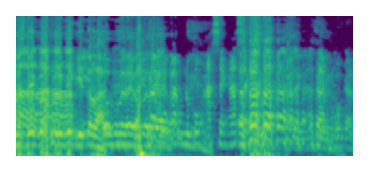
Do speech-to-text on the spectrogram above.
maksudnya kurang lebih gitu lah. Bukan dukung asing-asing bukan bukan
